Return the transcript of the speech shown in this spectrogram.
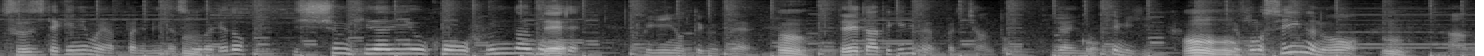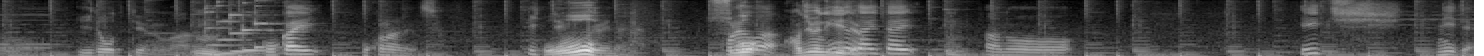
数字的にもやっぱりみんなそうだけど、一瞬左をこう踏んだ動きでで右に乗っていくんでうん。データ的にもやっぱりちゃんと左に乗って右。に行く。うんうん。でこのスイングのうん。あの移動っていうのはうん。5回行われるんですよ。お1.5お秒以内これは初めて聞いたよ。な大体うん。あの1、2で。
